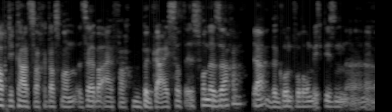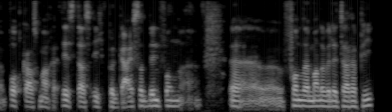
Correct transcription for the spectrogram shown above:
auch die Tatsache, dass man selber einfach begeistert ist von der Sache. Ja, der Grund, warum ich diesen äh, Podcast mache, ist, dass ich begeistert bin von, äh, äh von der manuellen Therapie.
